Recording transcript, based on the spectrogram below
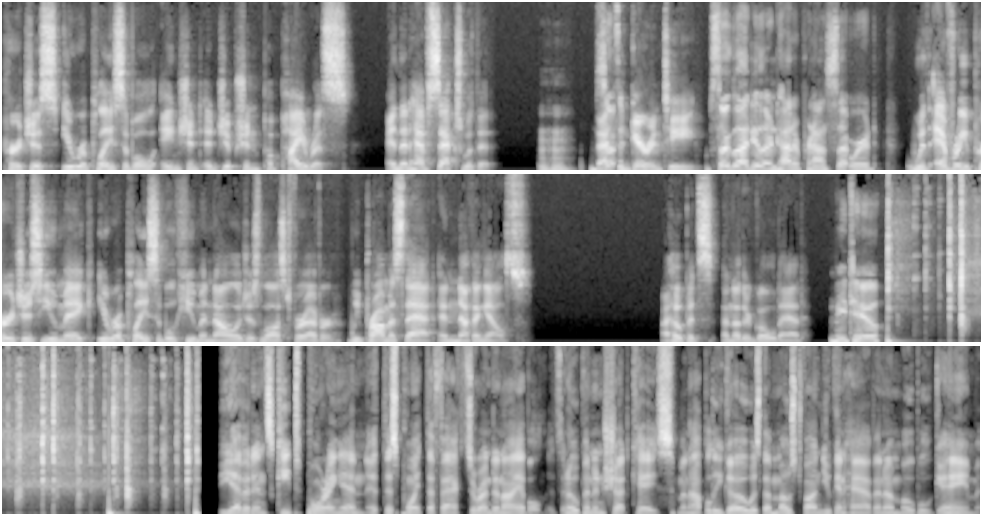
purchase irreplaceable ancient Egyptian papyrus and then have sex with it. Mm-hmm. That's a guarantee. I'm so glad you learned how to pronounce that word. With every purchase you make, irreplaceable human knowledge is lost forever. We promise that and nothing else. I hope it's another gold ad. Me too. The evidence keeps pouring in. At this point, the facts are undeniable. It's an open and shut case. Monopoly Go is the most fun you can have in a mobile game.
